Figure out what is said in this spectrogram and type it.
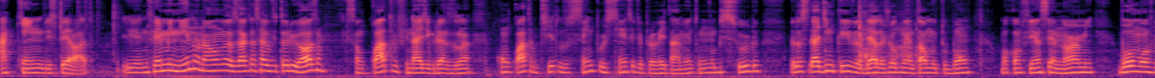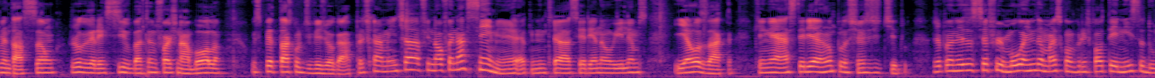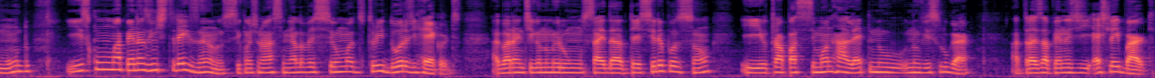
aquém do esperado. E no feminino, Naomi Osaka saiu vitoriosa são quatro finais de Grand Slam com quatro títulos, 100% de aproveitamento, um absurdo, velocidade incrível dela, jogo mental muito bom, uma confiança enorme, boa movimentação, jogo agressivo, batendo forte na bola, um espetáculo de ver jogar. Praticamente a final foi na semi, né, entre a Serena Williams e a Osaka. Quem ganhasse teria amplas chances de título. A japonesa se afirmou ainda mais como a principal tenista do mundo, e isso com apenas 23 anos. Se continuar assim, ela vai ser uma destruidora de recordes. Agora a antiga número 1 sai da terceira posição e ultrapassa Simone Halep no, no vice-lugar, atrás apenas de Ashley Bart.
